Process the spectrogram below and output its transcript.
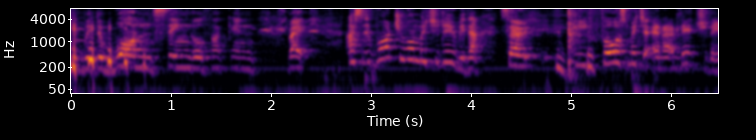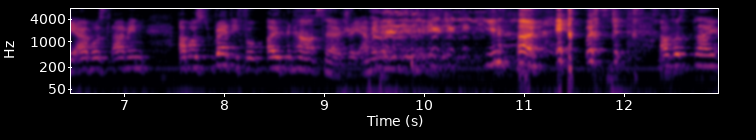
with, with the one single fucking right. I said, "What do you want me to do with that?" So he forced me to, and I literally, I was, I mean, I was ready for open heart surgery. I mean, it, it, it, you know, it was just, I was like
